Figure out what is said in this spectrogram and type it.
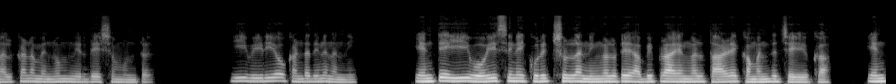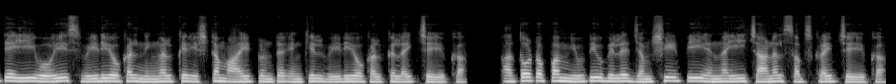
നൽകണമെന്നും നിർദ്ദേശമുണ്ട്. ഈ വീഡിയോ കണ്ടതിന് നന്ദി. എന്റെ ഈ വോയിസിനെ കുറിച്ചുള്ള നിങ്ങളുടെ അഭിപ്രായങ്ങൾ താഴെ കമന്റ് ചെയ്യുക. എന്റെ ഈ വോയിസ് വീഡിയോകൾ നിങ്ങൾക്ക് ഇഷ്ടം ആയിട്ടുണ്ട് എങ്കിൽ വീഡിയോകൾക്ക് ലൈക്ക് ചെയ്യുക. അതോടൊപ്പം യൂട്യൂബിലെ ജംഷീഡ് പി എന്ന ഈ ചാനൽ സബ്സ്ക്രൈബ് ചെയ്യുക.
